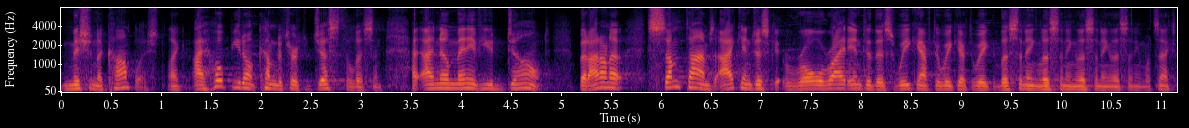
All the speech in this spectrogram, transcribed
mission accomplished. Like, I hope you don't come to church just to listen. I, I know many of you don't. But I don't know. Sometimes I can just roll right into this week after week after week, listening, listening, listening, listening. What's next?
